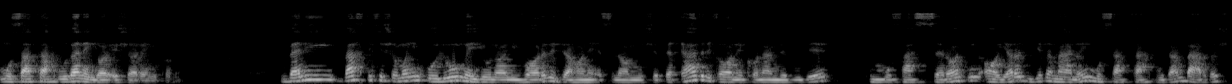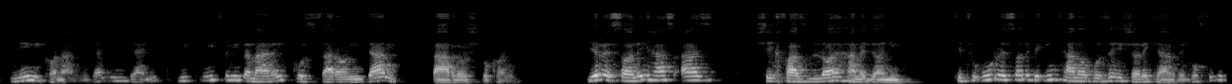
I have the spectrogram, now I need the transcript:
مسطح بودن انگار اشاره می‌کنه. ولی وقتی که شما این علوم یونانی وارد جهان اسلام میشه به قدری قانع کننده بوده که مفسران این آیه رو دیگه به معنای مسطح بودن برداشت نمی‌کنن. میگن این یعنی می‌تونیم به معنای گسترانیدن برداشت بکنیم. یه رساله هست از شیخ فضل الله همدانی که تو اون رساله به این تناقضه اشاره کرده. گفته که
